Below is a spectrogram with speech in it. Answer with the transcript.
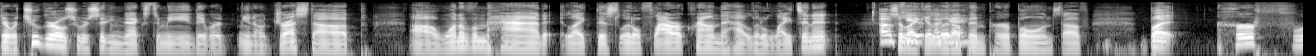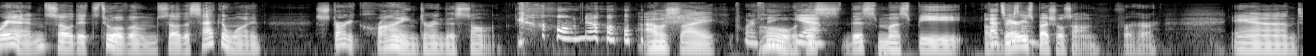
there were two girls who were sitting next to me. They were, you know, dressed up. Uh, one of them had like this little flower crown that had little lights in it. Oh, so like it cute. lit Okay. up in purple and stuff. But her friend, so it's two of them. So the second one started crying during this song. Oh no. I was like, Poor thing. oh, Yeah. this this must be a That's very song. special song for her. And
